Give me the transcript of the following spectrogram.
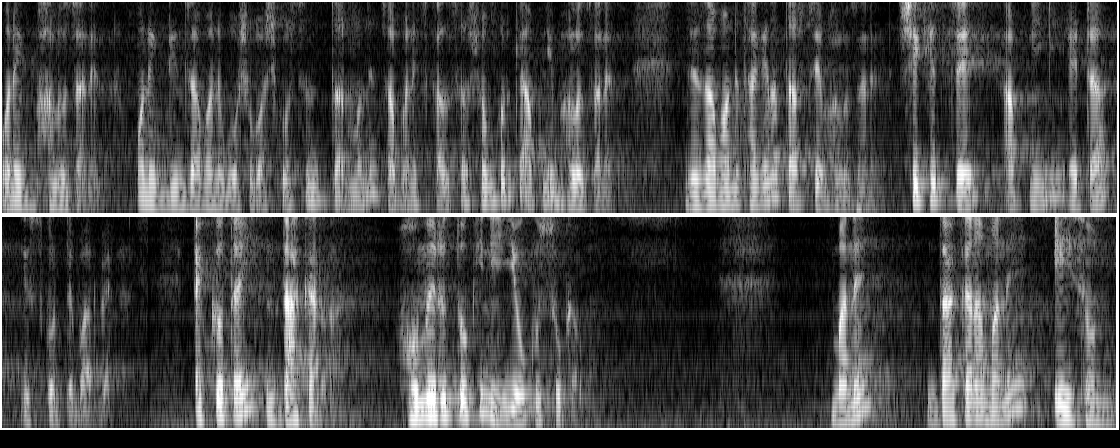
অনেক ভালো জানেন। অনেক দিন জাপানে বসবাস করছেন, তার মানে জাপানিজ কালচার সম্পর্কে আপনি ভালো জানেন। যে জাপানে থাকে না, তার চেয়ে ভালো জানেন। সেক্ষেত্রে আপনি এটা ইউজ করতে পারবেন। এক কথায়, দাকারা, হোমেরু তোকিনি ইয়োকুসুকাও মানে দাকারা মানে এই জন্য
